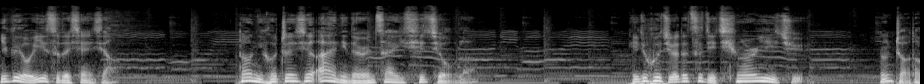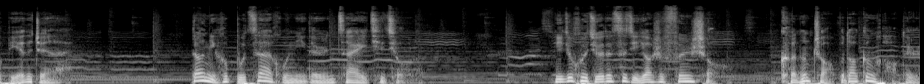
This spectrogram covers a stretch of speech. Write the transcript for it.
一个有意思的现象。当你和真心爱你的人在一起久了你就会觉得自己轻而易举能找到别的真爱。当你和不在乎你的人在一起久了你就会觉得自己要是分手可能找不到更好的人。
